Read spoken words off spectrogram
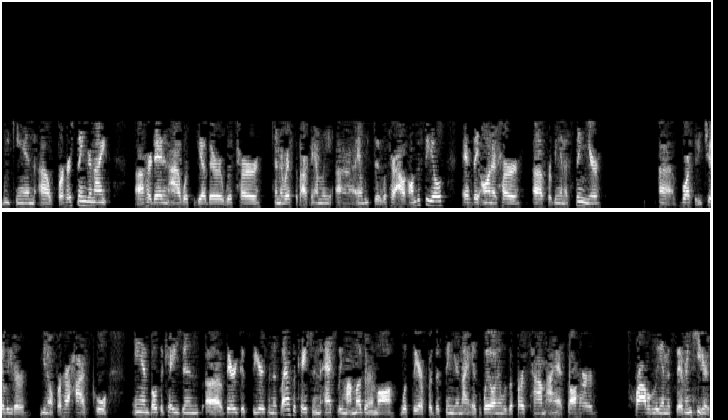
weekend, uh, for her senior night, uh, her dad and I was together with her and the rest of our family, uh, and we stood with her out on the field as they honored her, uh, for being a senior, uh, varsity cheerleader, you know, for her high school and both occasions, uh, very good spirits. And this last occasion, actually, my mother-in-law was there for the senior night as well, and it was the first time I had saw her probably in the seven years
